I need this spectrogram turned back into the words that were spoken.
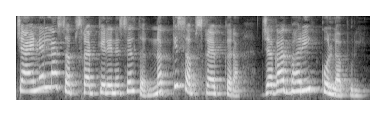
चॅनेलला सबस्क्राईब केले नसेल तर नक्की सबस्क्राईब करा. जगात भारी कोल्हापुरी.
